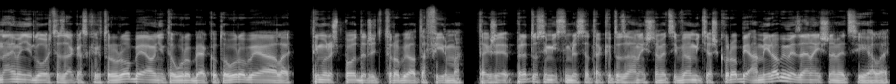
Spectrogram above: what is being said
najmenej dôležitá zákazka, ktorú robia, oni to urobia ako to urobia, ale ty môžeš povedať, že to robila tá firma. Takže preto si myslím, že sa takéto zahraničné veci veľmi ťažko robia a my robíme zahraničné veci, ale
